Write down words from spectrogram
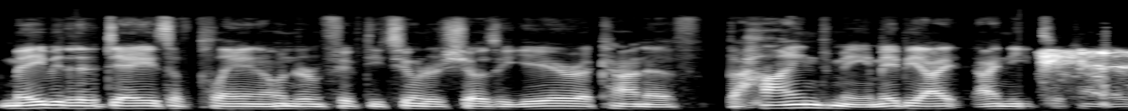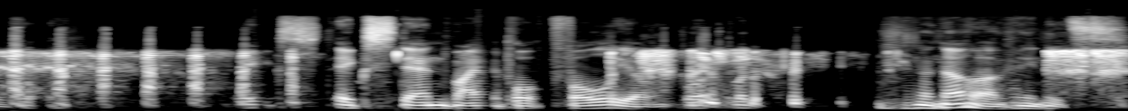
maybe the days of playing 150, 200 shows a year are kind of behind me. Maybe I, I need to kind of ex- extend my portfolio. No, I mean it's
